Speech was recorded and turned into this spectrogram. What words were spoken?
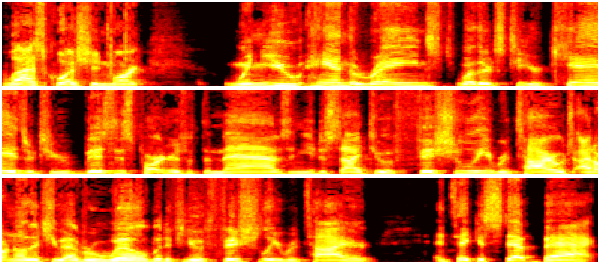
Last question, Mark when you hand the reins, whether it's to your kids or to your business partners with the Mavs, and you decide to officially retire, which I don't know that you ever will, but if you officially retire and take a step back,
